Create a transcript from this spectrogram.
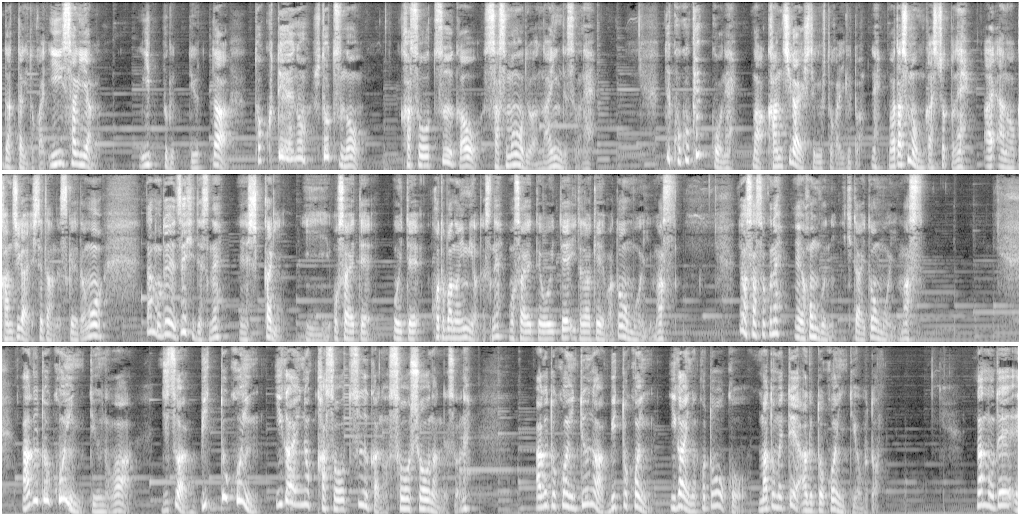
だったりとか、イーサリアム、リップルって言った特定の一つの仮想通貨を指すものではないんですよね。で、ここ結構ね、まあ勘違いしてる人がいると。ね、私も昔ちょっとね、ああの、勘違いしてたんですけれども、なので、ぜひですね、えしっかり、押さえておいて、言葉の意味をですね、押さえておいていただければと思います。では早速ね、え本文に行きたいと思います。アルトコインっていうのは、実はビットコイン以外の仮想通貨の総称なんですよね。アルトコインというのはビットコイン以外のことをこうまとめてアルトコインって呼ぶと。なので、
